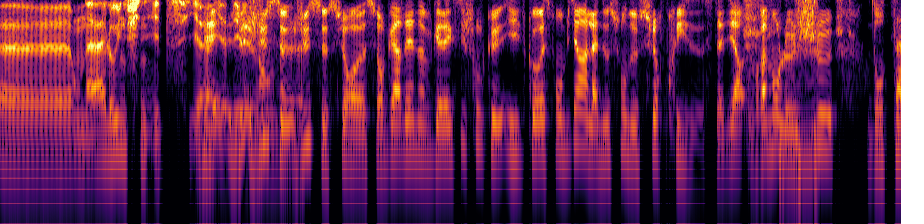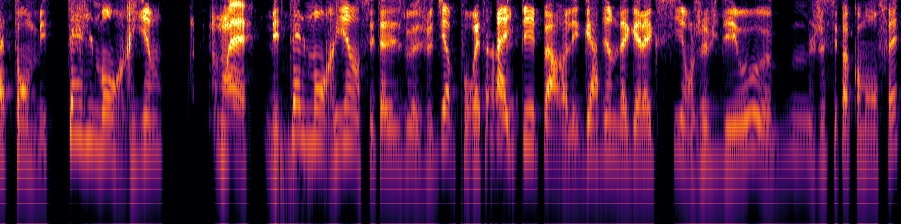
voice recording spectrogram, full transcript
Euh, on a Halo Infinite. Il y a, Mais il y a des ju- gens, juste, euh, juste sur, sur Guardian of Galaxy, je trouve qu'il correspond bien à la notion de surprise. C'est-à-dire vraiment le jeu dont t'attends mais tellement rien. Ouais. Mais tellement rien. C'est-à-dire, je veux dire, pour être hypé par les Gardiens de la Galaxie en jeu vidéo, euh, je sais pas comment on fait.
